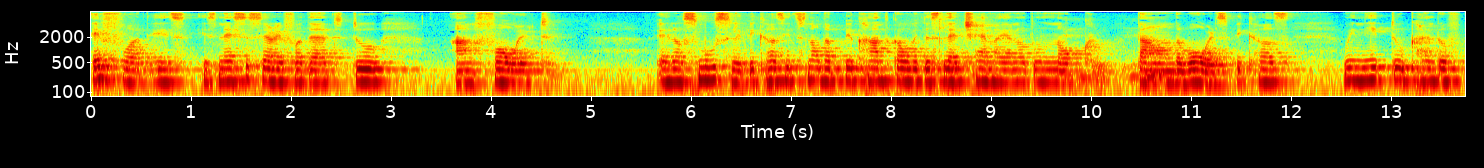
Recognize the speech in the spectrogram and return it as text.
effort is, is necessary for that to unfold you know smoothly because it's not a you can't go with a sledgehammer you know to knock down the walls because we need to kind of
